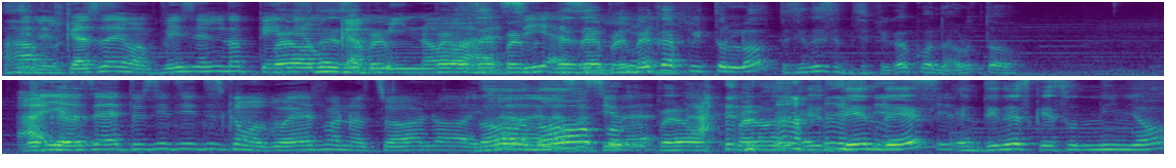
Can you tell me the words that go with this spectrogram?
En el caso de One Piece, él no tiene un camino pero desde así. Desde el primer capítulo te sientes identificado con Naruto. Ay, o sea, tú sí sientes como huérfano solo. Y no, no, pero, pero entiendes, entiendes que es un niño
